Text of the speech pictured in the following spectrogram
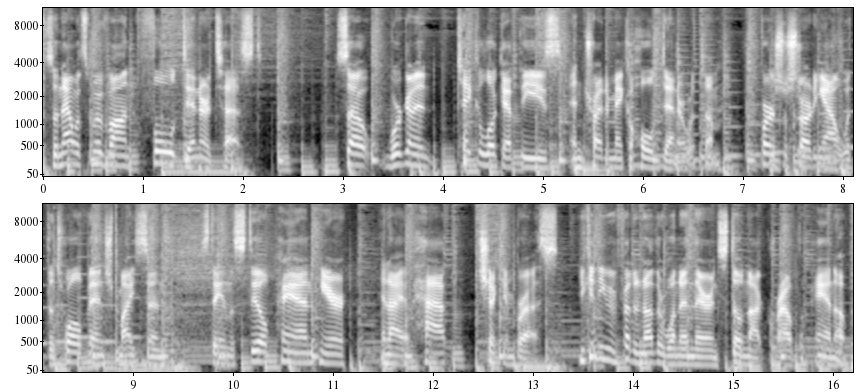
So now let's move on full dinner test. So we're gonna take a look at these and try to make a whole dinner with them. First, we're starting out with the 12 inch Misen stainless steel pan here, and I have half chicken breasts. You can even fit another one in there and still not crowd the pan up.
